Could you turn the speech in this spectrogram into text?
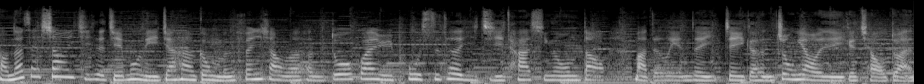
好，那在上一集的节目里，嘉汉跟我们分享了很多关于普斯特以及他形容到马德莲的这一个很重要的一个桥段。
